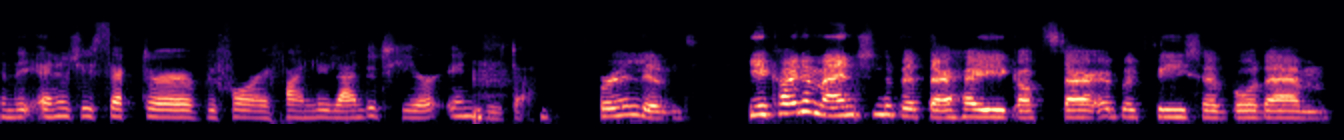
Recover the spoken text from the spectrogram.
in the energy sector before I finally landed here in Vita. Brilliant. You kind of mentioned a bit there how you got started with Vita, but um,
